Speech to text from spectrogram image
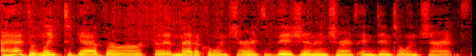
I had to link together the medical insurance, vision insurance, and dental insurance.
